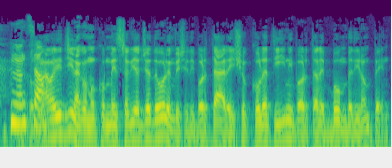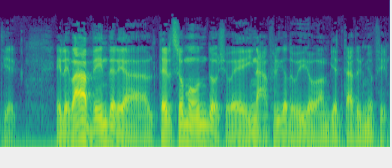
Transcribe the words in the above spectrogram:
non con so. una valigina come un commesso viaggiatore, invece di portare i cioccolatini, porta le bombe dirompenti, ecco e le va a vendere al terzo mondo, cioè in Africa dove io ho ambientato il mio film.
